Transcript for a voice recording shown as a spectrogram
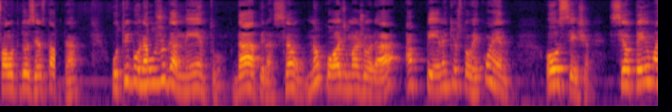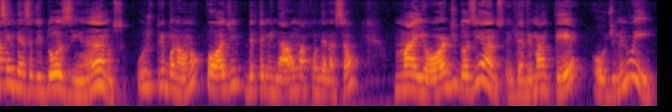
falou que 12 anos está. Tá? O tribunal, no julgamento da apelação, não pode majorar a pena que eu estou recorrendo. Ou seja, se eu tenho uma sentença de 12 anos, o tribunal não pode determinar uma condenação maior de 12 anos. Ele deve manter ou diminuir.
